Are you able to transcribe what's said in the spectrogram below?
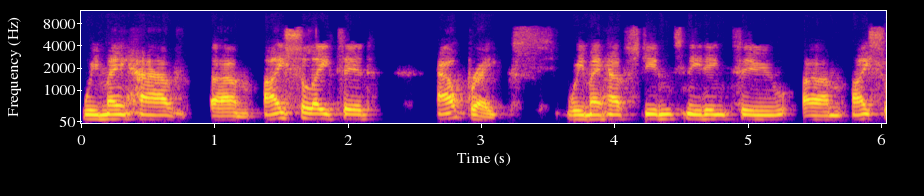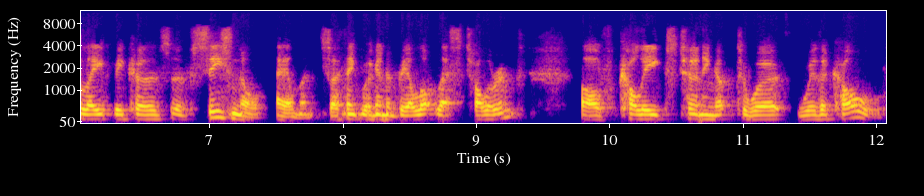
We may have um, isolated outbreaks. We may have students needing to um, isolate because of seasonal ailments. I think we're going to be a lot less tolerant of colleagues turning up to work with a cold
